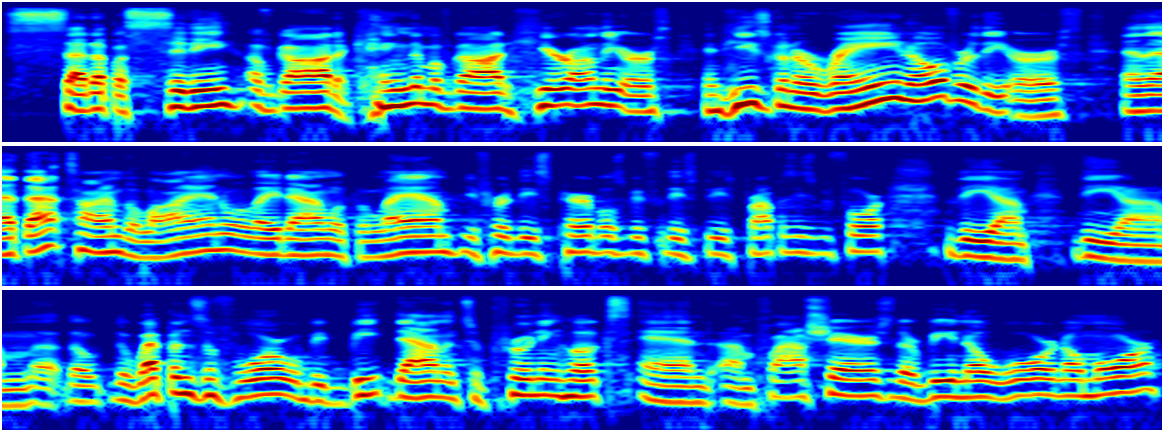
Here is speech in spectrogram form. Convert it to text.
set up a city of God, a kingdom of God here on the earth, and he's going to reign over the earth. And at that time, the lion will lay down with the lamb. You've heard these parables, before, these, these prophecies before. The, um, the, um, the, the, weapons of war will be beat down into pruning hooks and um, plowshares. There'll be no war no more.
